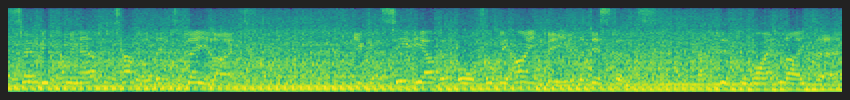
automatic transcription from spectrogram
Soon be coming out the tunnel into daylight. You can see the other portal behind me in the distance, that little white light there.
